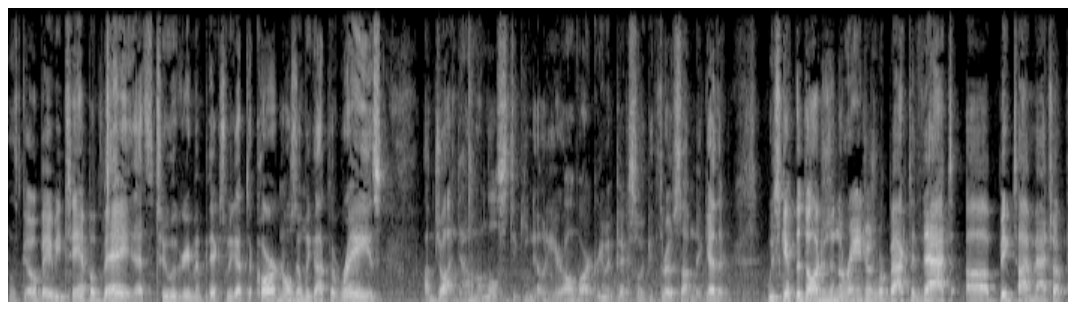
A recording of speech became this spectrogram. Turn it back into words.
Let's go, baby. Tampa Bay. That's two agreement picks. We got the Cardinals and we got the Rays. I'm jotting down on a little sticky note here all of our agreement picks so we could throw something together. We skipped the Dodgers and the Rangers. We're back to that uh, big time matchup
